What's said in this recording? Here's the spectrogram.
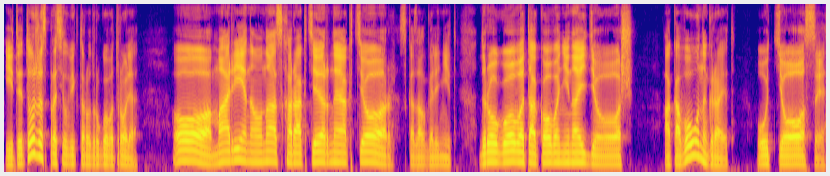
«И ты тоже?» — спросил Виктор у другого тролля. «О, Марина у нас характерный актер», — сказал Галенит. «Другого такого не найдешь». «А кого он играет?» «Утесы».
